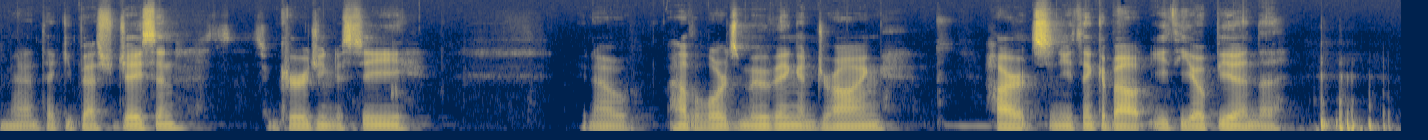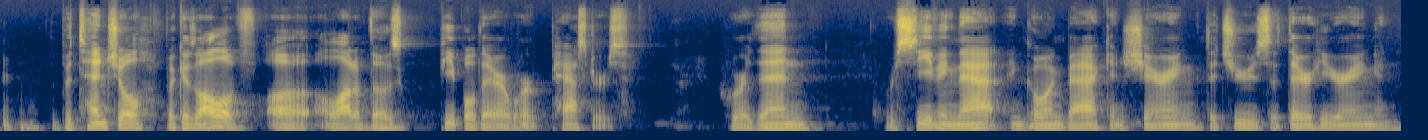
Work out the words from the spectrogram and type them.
Man, thank you, Pastor Jason. It's encouraging to see, you know, how the Lord's moving and drawing hearts. And you think about Ethiopia and the, the potential, because all of uh, a lot of those people there were pastors who are then receiving that and going back and sharing the truths that they're hearing. And,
